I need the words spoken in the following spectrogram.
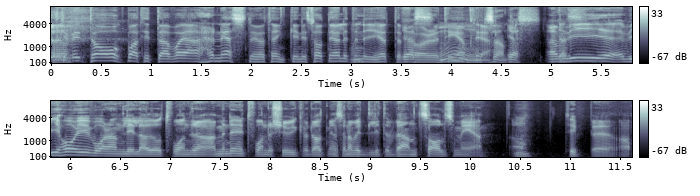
Ska vi ta och bara titta, vad är härnäst nu? Jag tänker, ni sa att ni har lite nyheter Yes. för Mm, TMT. intressant. Yes. Ja, men vi, vi har ju våran lilla då 200, ja, men den är 220 kvadratmeter, sen har vi ett litet väntsal som är ja, typ eh, ja,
